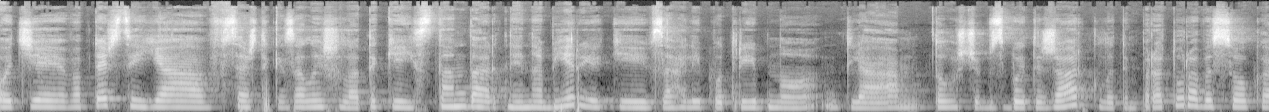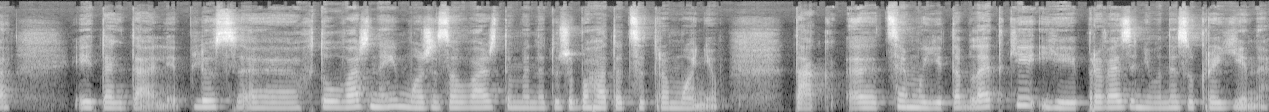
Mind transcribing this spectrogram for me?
Отже, в аптечці я все ж таки залишила такий стандартний набір, який взагалі потрібно для того, щоб збити жар, коли температура висока і так далі. Плюс, е, хто уважний, може зауважити, в мене дуже багато цитрамонів. Так, е, це мої таблетки, і привезені вони з України.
